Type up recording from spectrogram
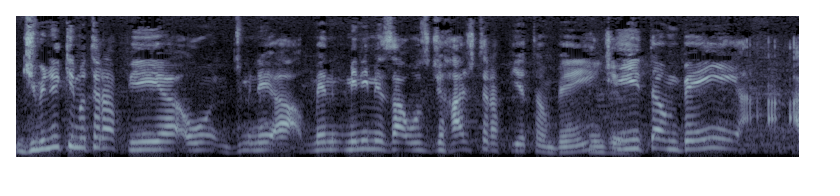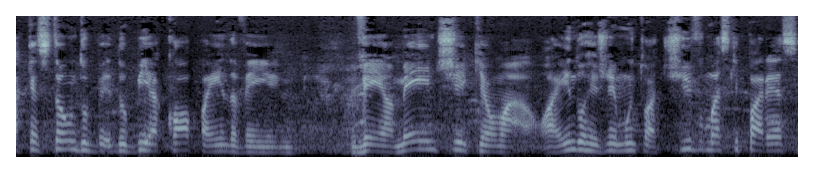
Diminuir quimioterapia, ou diminuir, ah, min- minimizar o uso de radioterapia também, Entendi. e também a- questão do, do Biacopa ainda vem, vem à mente, que é uma, ainda um regime muito ativo, mas que parece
